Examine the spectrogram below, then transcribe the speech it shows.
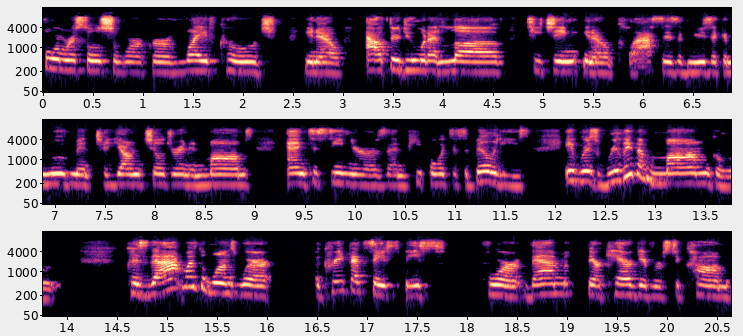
former social worker, life coach, you know, out there doing what I love, teaching, you know, classes of music and movement to young children and moms and to seniors and people with disabilities. It was really the mom group because that was the ones where I create that safe space for them, their caregivers to come.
